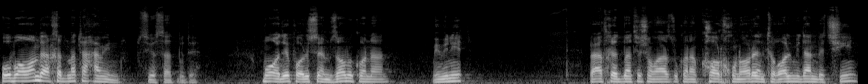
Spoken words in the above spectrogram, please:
اوباما هم در خدمت همین سیاست بوده. معاهده پاریس رو امضا می‌کنن. می‌بینید؟ بعد خدمت شما عرض کنم کارخونه رو انتقال میدن به چین.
